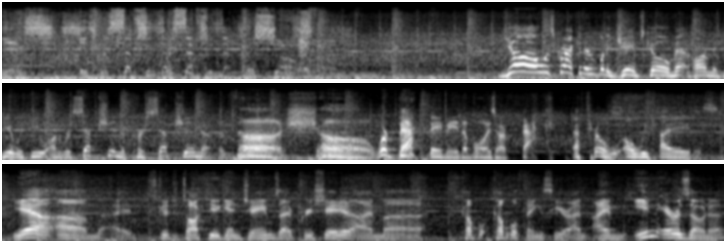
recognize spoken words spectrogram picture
This is Reception Perception, the show. Yo, what's cracking, everybody? James Koh, Matt Harmon here with you on Reception Perception, the show. We're back, baby. The boys are back after a, a week hiatus. Yeah, um, I- it's good to talk to you again, James. I appreciate it. I'm uh, couple couple things here. I'm I'm in Arizona.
